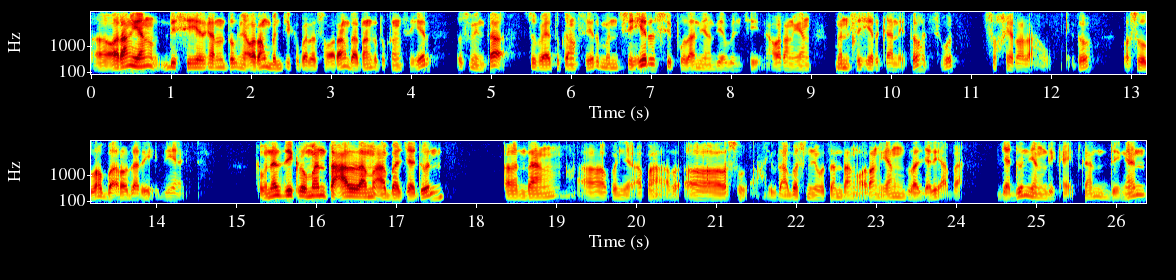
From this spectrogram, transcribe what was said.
Uh, orang yang disihirkan untuknya orang benci kepada seorang datang ke tukang sihir terus minta supaya tukang sihir mensihir si pulan yang dia benci. Nah orang yang mensihirkan itu disebut suhiralahu itu Rasulullah baro dari dia. Kemudian zikruman ta'allama abajadun tentang uh, apa uh, Ibnu Abbas menyebutkan tentang orang yang belajar apa jadun yang dikaitkan dengan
